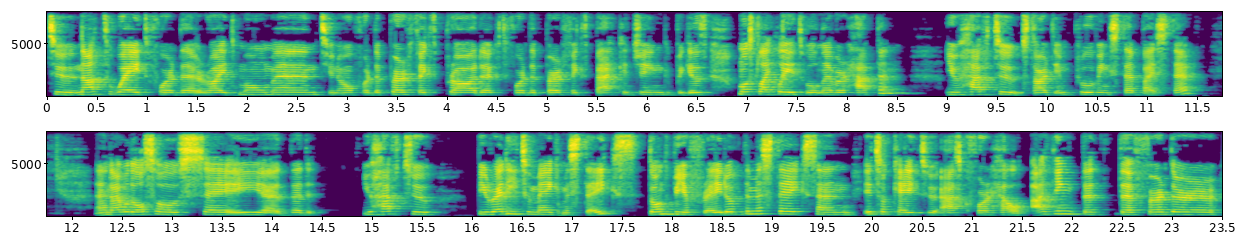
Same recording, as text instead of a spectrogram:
to not wait for the right moment, you know, for the perfect product, for the perfect packaging, because most likely it will never happen you have to start improving step by step. And I would also say uh, that you have to be ready to make mistakes. Don't be afraid of the mistakes and it's okay to ask for help. I think that the further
